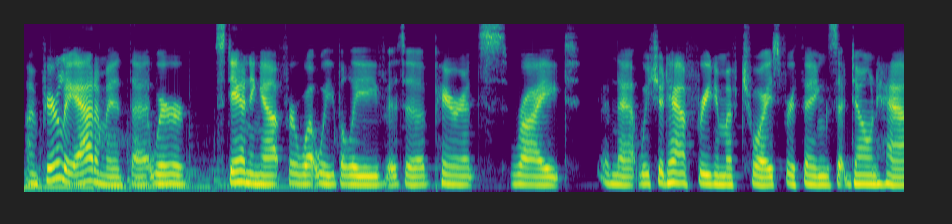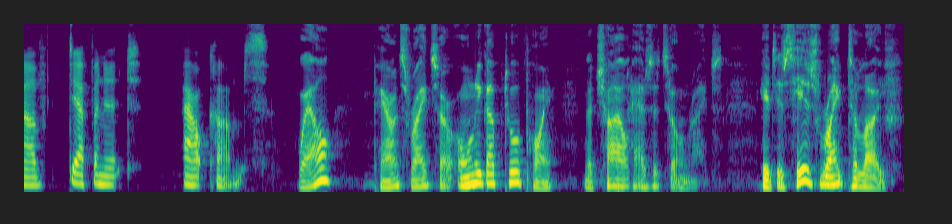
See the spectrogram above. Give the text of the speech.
I'm fairly adamant that we're standing up for what we believe is a parent's right and that we should have freedom of choice for things that don't have definite outcomes. Well, parents' rights are only up to a point. The child has its own rights. It is his right to life,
